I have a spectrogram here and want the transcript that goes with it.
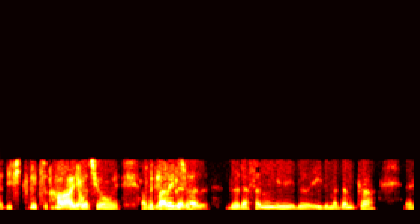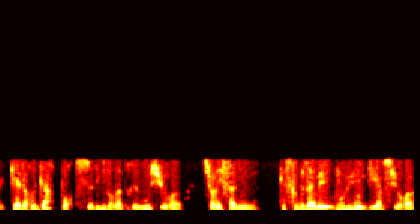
la difficulté de ce travail. hein. Oui. Alors, vous parlez de la, situations. de la famille et de, et de Madame K. Euh, quel regard porte ce livre, d'après vous, sur, euh, sur les familles? Qu'est-ce que vous avez voulu nous dire sur, euh,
